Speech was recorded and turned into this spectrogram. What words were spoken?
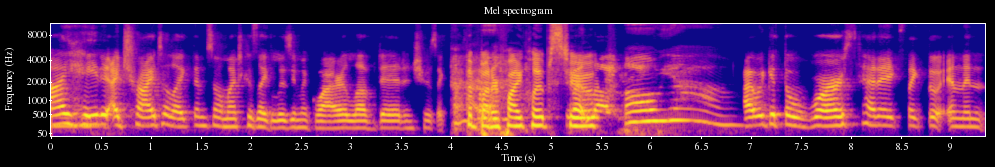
I hate it. I tried to like them so much because like Lizzie McGuire loved it, and she was like the butterfly clips But, too. like, Oh yeah. I would get the worst headaches, like the and then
